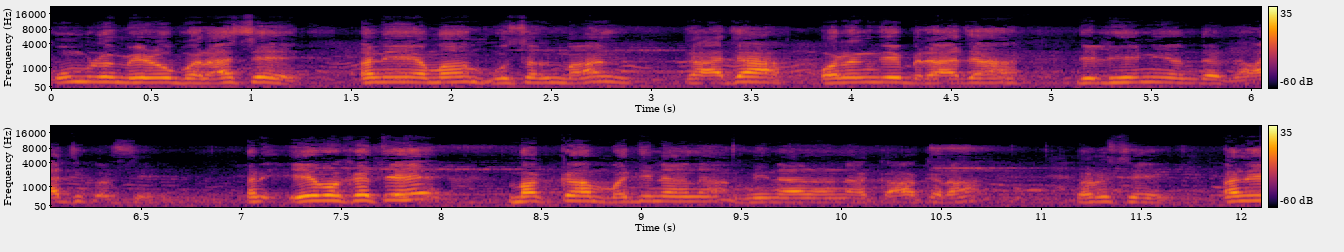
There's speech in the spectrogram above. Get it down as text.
કુંભ મેળો ભરાશે અને એમાં મુસલમાન રાજા, ઔરંગઝેબ રાજા દિલ્હીની અંદર રાજ કરશે. અને એ વખતે મક્કા, મદીનાના મિનારાના કાકરા કરશે અને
